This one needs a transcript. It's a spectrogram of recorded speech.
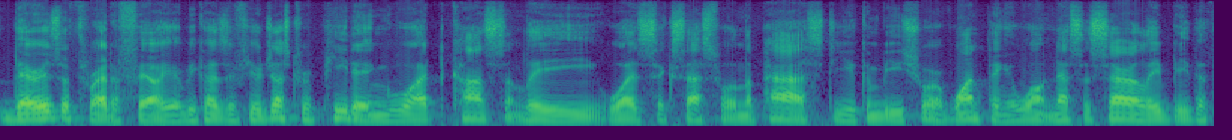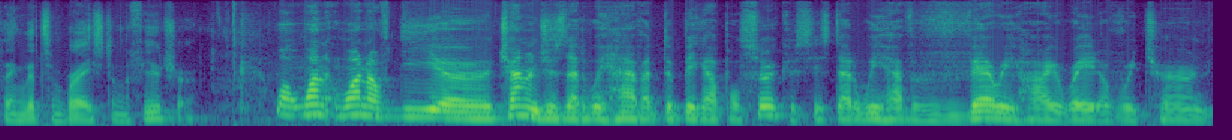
there is a threat of failure because if you're just repeating what constantly was successful in the past, you can be sure of one thing, it won't necessarily be the thing that's embraced in the future. Well, one, one of the uh, challenges that we have at the Big Apple Circus is that we have a very high rate of return.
